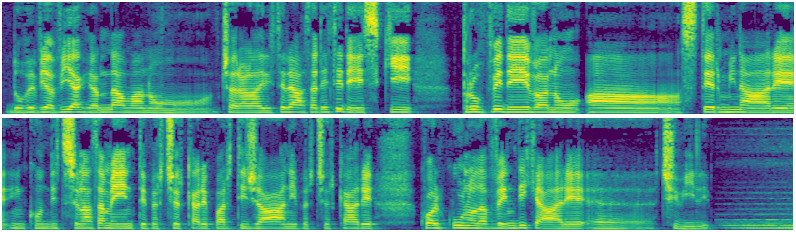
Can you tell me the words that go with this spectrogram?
dove via via che andavano c'era la ritirata dei tedeschi provvedevano a sterminare incondizionatamente per cercare partigiani, per cercare qualcuno da vendicare eh, civili.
